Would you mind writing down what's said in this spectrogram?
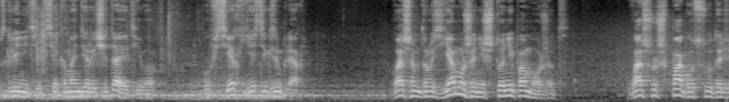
Взгляните, все командиры читают его. У всех есть экземпляр. Вашим друзьям уже ничто не поможет. Вашу шпагу, сударь.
